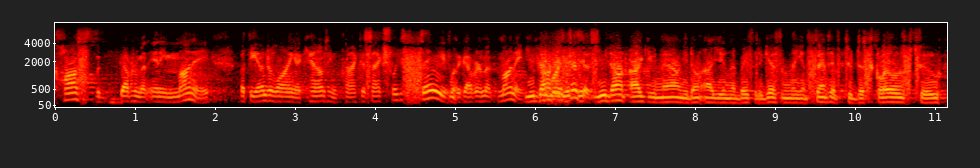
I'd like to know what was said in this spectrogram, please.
cost the government any money, but the underlying accounting practice actually saved well, the government money. You don't, you, you, don't argue now, and you don't argue in the brief that it gives them the incentive to disclose to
